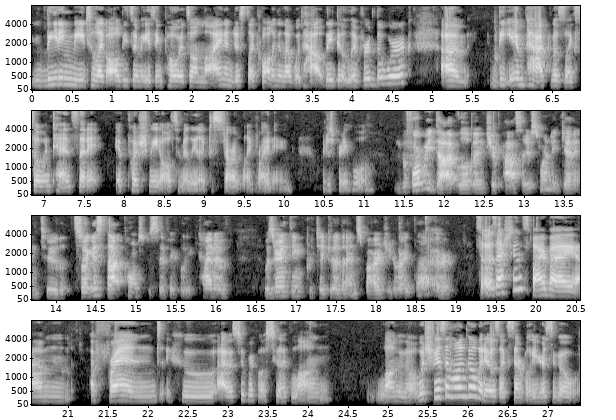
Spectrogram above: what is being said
leading me to like all these amazing poets online and just like falling in love with how they delivered the work. Um, the impact was like so intense that it, it pushed me ultimately like to start like writing, which is pretty cool. Before we dive a little bit into your past, I just wanted to get into the, so I guess that poem specifically. Kind of, was there anything particular that inspired you to write that, or So it was actually inspired by um, a friend who I was super close to like long, long ago, which feels like long ago, but it was like several years ago.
